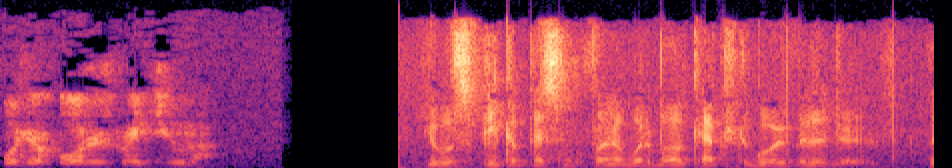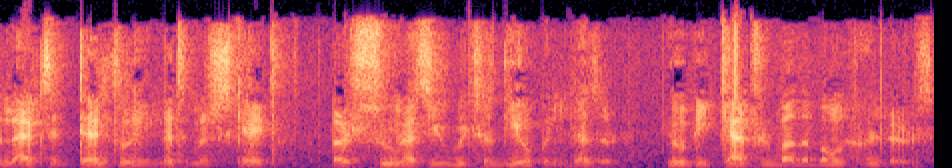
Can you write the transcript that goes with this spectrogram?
What are your orders, Great Tuma? You will speak of this in front of one of our captured Gori villagers, then accidentally let him escape. As soon as he reaches the open desert, he will be captured by the bone hunters,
